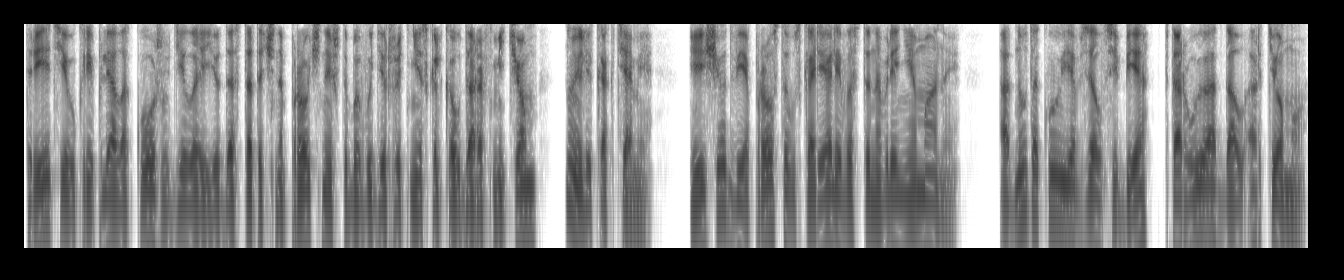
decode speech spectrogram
третья укрепляла кожу, делая ее достаточно прочной, чтобы выдержать несколько ударов мечом, ну или когтями. еще две просто ускоряли восстановление маны. Одну такую я взял себе, вторую отдал Артему.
